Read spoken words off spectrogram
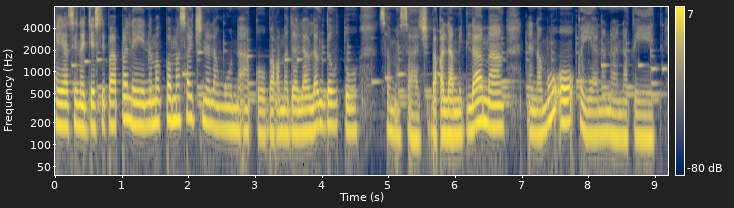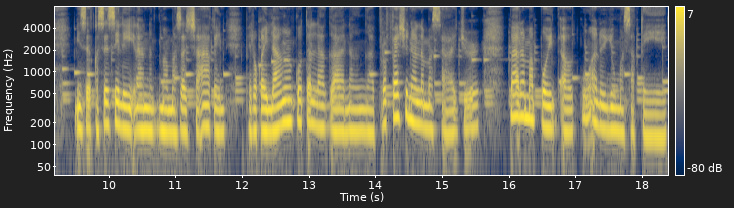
Kaya sinadjust ni Papa Lay na magpamassage na lang muna ako. Baka madala lang daw to sa massage. Baka lamig lamang na namuo, kaya nananakit. Minsan kasi sila ang nagmamassage sa akin, pero kailangan ko talaga ng uh, professional na massager para ma-point out kung ano yung masakit.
